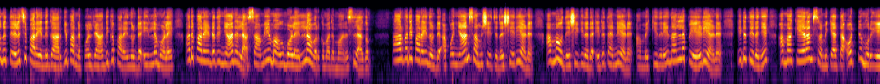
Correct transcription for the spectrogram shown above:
ഒന്ന് തെളിച്ച് പറയുന്നു. ഗാർഗി പറഞ്ഞപ്പോൾ രാധിക പറയുന്നുണ്ട് ഇല്ല മോളെ അത് പറയേണ്ടത് ഞാനല്ല. സമയമാകുമ്പോൾ എല്ലാവർക്കും അത് മനസ്സിലാകും. പാർവതി പറയുന്നുണ്ട് അപ്പോൾ ഞാൻ സംശയിച്ചത് ശരിയാണ്. അമ്മ ഉദ്ദേശിക്കുന്നത് ഇത് തന്നെയാണ്. അമ്മയ്ക്ക് ഇതിനെ നല്ല പേടിയാണ്. ഇത് തിരഞ്ഞ് അമ്മ കയറാൻ ശ്രമിക്കാത്ത ഒറ്റ മുറിയെ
